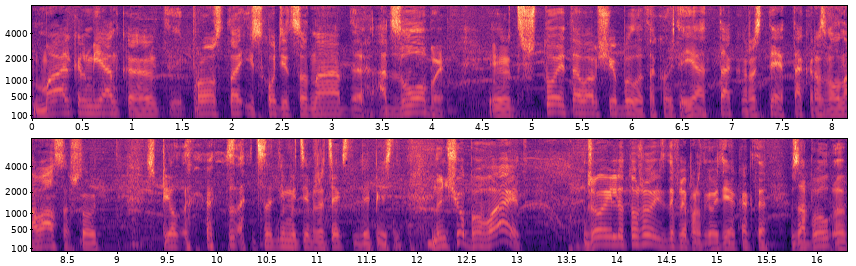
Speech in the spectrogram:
Малькольм Янка э, просто исходится на, э, от злобы. И что это вообще было такое-то? Я так, я так разволновался, что спел с одним и тем же текстом две песни. Ну ничего, бывает. Джоэлю тоже из Дефлепорт говорит, я как-то забыл э,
